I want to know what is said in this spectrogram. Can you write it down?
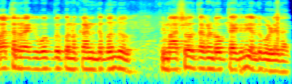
ಪಾತ್ರರಾಗಿ ಹೋಗ್ಬೇಕು ಅನ್ನೋ ಕಾರಣದಿಂದ ಬಂದು ನಿಮ್ಮ ಆಶೀರ್ವಾದ ತಗೊಂಡು ಹೋಗ್ತಾ ಇದ್ದೀನಿ. ಎಲ್ರಿಗೂ ಒಳ್ಳೇದಾಗಿ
